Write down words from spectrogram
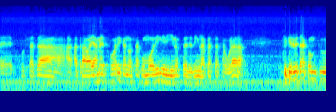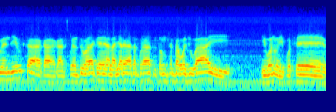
eh, posats a, a, a treballar més fort i que no s'acomodin i diguin, ostres, jo tinc la plaça assegurada. Sí que és veritat, com tu ben dius, que, que, que ens podem trobar que a la llarga de la temporada tothom sempre vol jugar i, i, bueno, i potser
